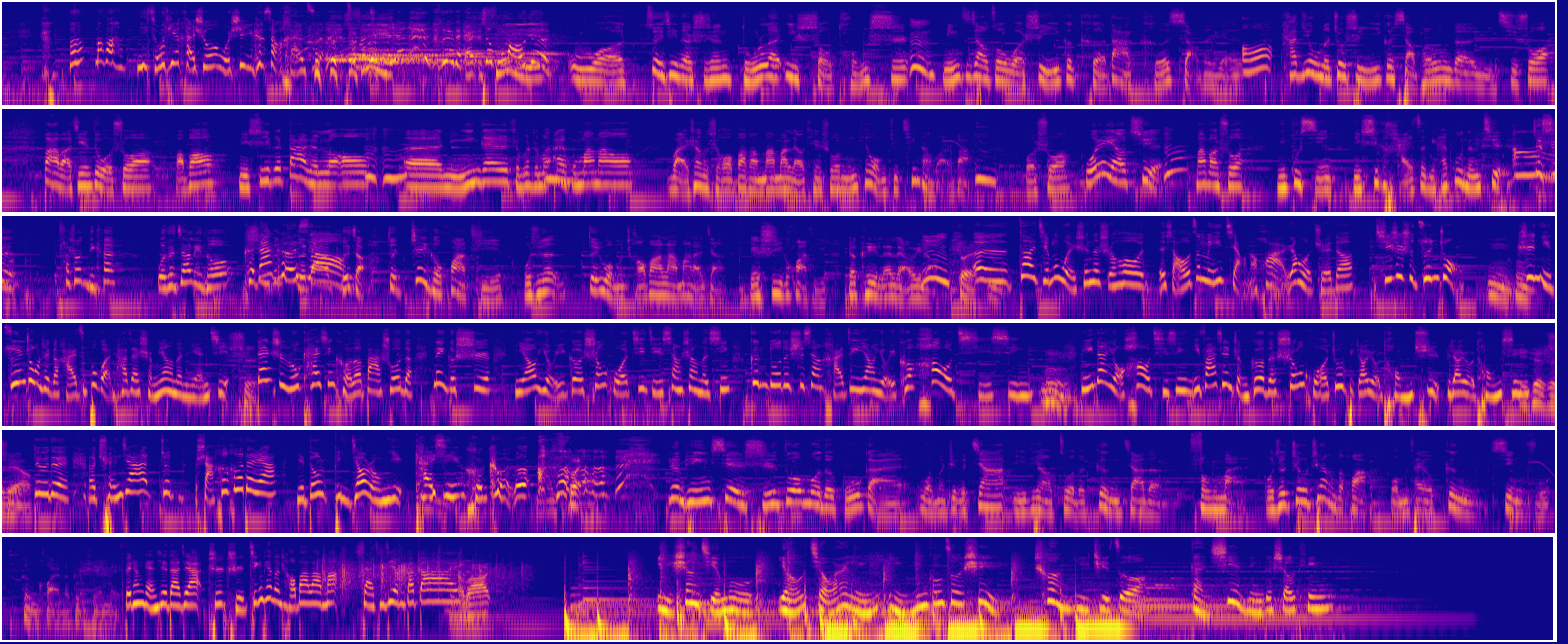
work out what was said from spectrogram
你昨天还说我是一个小孩子，所以对对，就矛盾。我最近的时间读了一首童诗，嗯，名字叫做《我是一个可大可小的人》。哦，他用的就是一个小朋友的语气说：“爸爸今天对我说，宝宝，你是一个大人了哦，嗯嗯，呃，你应该什么什么爱护妈妈哦。”晚上的时候，爸爸妈妈聊天，说明天我们去青岛玩吧。嗯，我说我也要去。嗯，妈妈说你不行，你是个孩子，你还不能去。哦，就是，他说你看我在家里头可大可小，可小。对这个话题，我觉得。对于我们潮爸辣妈来讲，也是一个话题，要可以来聊一聊。嗯，对。呃，在节目尾声的时候，小欧这么一讲的话，让我觉得其实是尊重。嗯，是你尊重这个孩子，不管他在什么样的年纪。是。但是如开心可乐爸说的那个是，你要有一个生活积极向上的心，更多的是像孩子一样有一颗好奇心。嗯。你一旦有好奇心，你发现整个的生活就会比较有童趣，比较有童心。的确是这样，对不对？呃，全家就傻呵呵的呀，也都比较容易开心。和可乐，对，任凭现实多么的骨感，我们这个家一定要做得更加的丰满。我觉得只有这样的话，我们才有更幸福、更快乐、更甜美。非常感谢大家支持今天的潮爸辣妈，下期见，拜拜，拜拜。以上节目由九二零影音工作室创意制作，感谢您的收听。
